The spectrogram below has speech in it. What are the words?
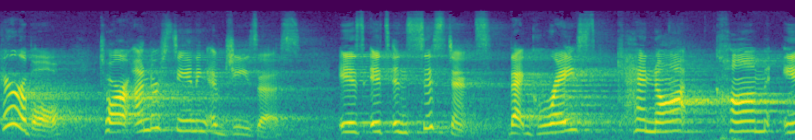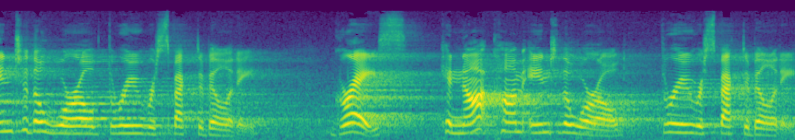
parable to our understanding of Jesus is its insistence that grace cannot come into the world through respectability. Grace cannot come into the world through respectability.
